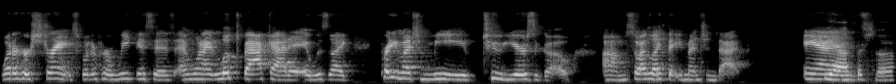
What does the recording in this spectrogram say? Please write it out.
What are her strengths? What are her weaknesses? And when i looked back at it it was like pretty much me two years ago. Um, so i like that you mentioned that. And yeah for sure.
